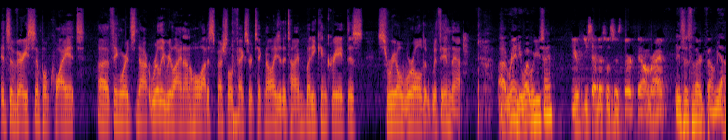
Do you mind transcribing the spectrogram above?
it's a very simple, quiet uh, thing where it's not really relying on a whole lot of special effects or technology at the time, but he can create this surreal world within that. Uh, Randy, what were you saying? You you said this was his third film, right? This is his third film, yeah.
